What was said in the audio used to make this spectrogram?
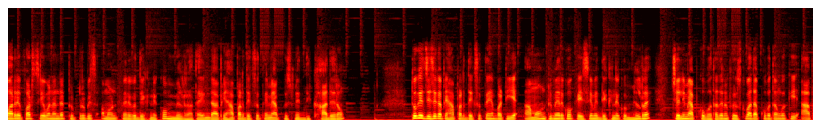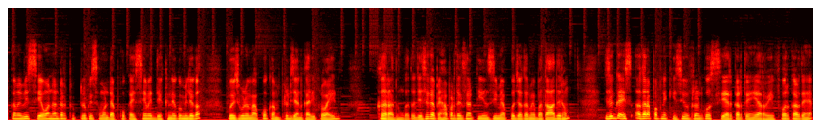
पर refer seven hundred fifty rupees amount मेरे को देखने को मिल रहा था। एंड आप यहाँ पर देख सकते हैं, मैं आपको इसमें दिखा दे रहा हूँ। तो क्या जैसे कि आप यहाँ पर देख सकते हैं बट ये अमाउंट मेरे को कैसे में देखने को मिल रहा है, चलिए मैं आपको बता दे रहा हूँ। फिर उसके बाद आपको बताऊँगा कि आपका में भी seven hundred fifty rupees amount आपको कैसे में देखने को मिलेगा। वो इस वीडियो में आपको कंप्लीट जानकारी प्रोवाइड करा दूँगा। तो जैसे कि आप यहाँ पर देख सकते हैं टी एन सी में आपको जाकर मैं बता दे रहा हूँ। जैसे गाइस अगर आप अपने किसी भी फ्रेंड को शेयर करते हैं या रेफर करते हैं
